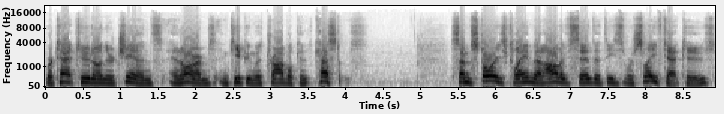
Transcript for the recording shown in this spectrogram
were tattooed on their chins and arms in keeping with tribal customs. Some stories claim that Olive said that these were slave tattoos,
